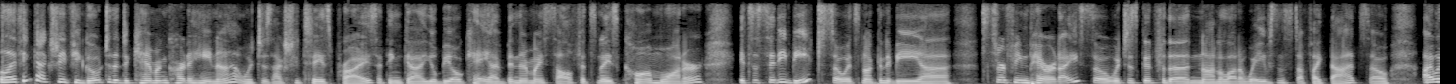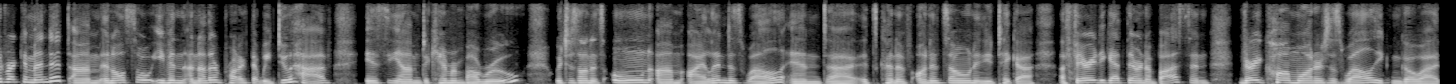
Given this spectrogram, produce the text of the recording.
Well, I think actually, if you go to the Decameron Cartagena, which is actually today's prize, I think uh, you'll be okay. I've been there myself. It's nice, calm water. It's a city beach, so it's not going to be uh, surfing paradise, so which is good for the not a lot of waves and stuff like that. So I would recommend it. Um, and also, even another product that we do have is the um, Decameron Baru, which is on its own um, island as well, and uh, it's kind of on its own. And you take a, a ferry to get there and a bus, and very calm waters as well. You can go uh,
